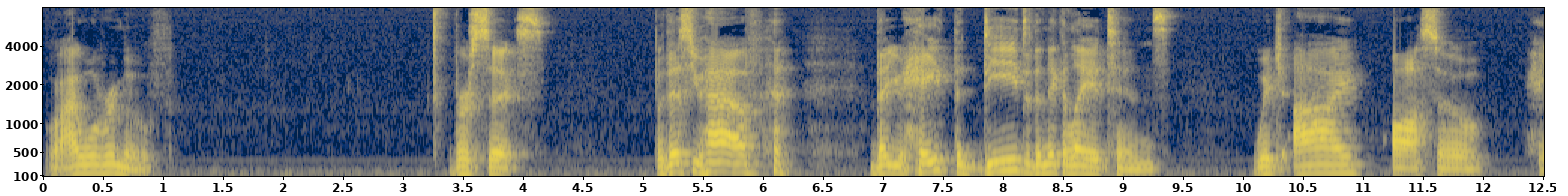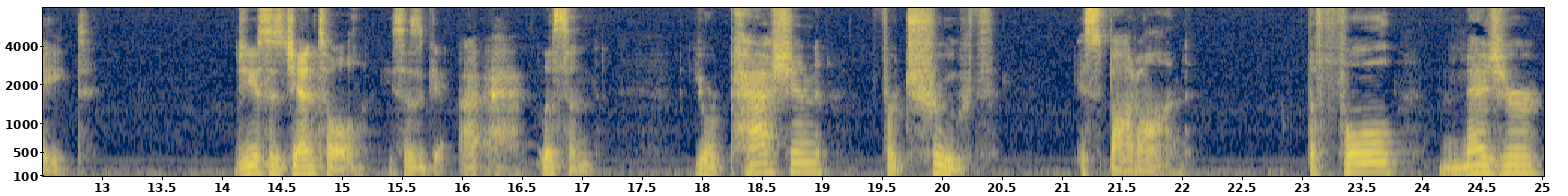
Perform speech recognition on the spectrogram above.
or I will remove. Verse 6 But this you have, that you hate the deeds of the Nicolaitans, which I also hate. Jesus is gentle. He says, Listen, your passion for truth is spot on. The full measure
